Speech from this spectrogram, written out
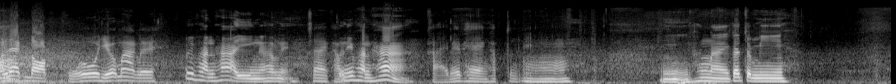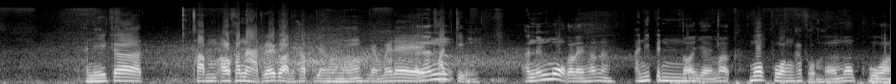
ตอนแรกดอกโหเยอะมากเลยไม่พันห้าเองนะครับเนี่ยใช่ครับตัวนี้พันห้าขายไม่แพงครับต้นอ๋นี้อนี่ข้างในก็จะมี อันนี้ก็ ทำเอาขนาดไว้ก่อนครับ ยังอ๋อยังไม่ได้อันนั้น คัดกิ่ง อันนั้นโมกอะไรครับนะอันนี้เป็นต่อใหญ่มากโมกพวงครับผม อ๋อโมกพวง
